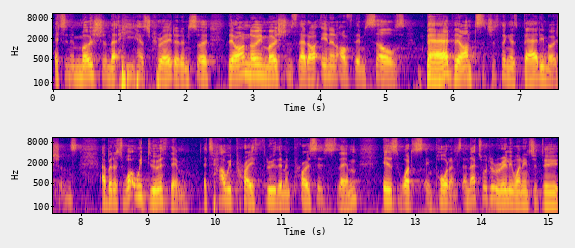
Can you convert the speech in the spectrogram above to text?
it's an emotion that He has created. And so there are no emotions that are in and of themselves bad. There aren't such a thing as bad emotions, uh, but it's what we do with them. It's how we pray through them and process them is what's important. And that's what we're really wanting to do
